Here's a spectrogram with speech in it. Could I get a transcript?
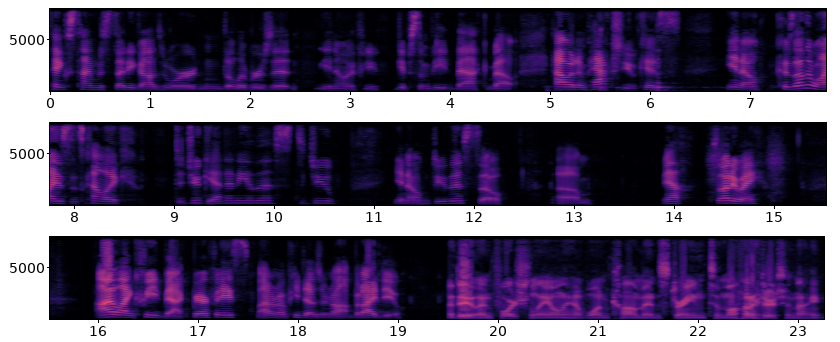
takes time to study God's word and delivers it, you know, if you give some feedback about how it impacts you cuz you know, cuz otherwise it's kind of like did you get any of this? Did you, you know, do this? So um yeah. So anyway, I like feedback. Bareface, I don't know if he does or not, but I do. I do. Unfortunately, I only have one comment stream to monitor tonight.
